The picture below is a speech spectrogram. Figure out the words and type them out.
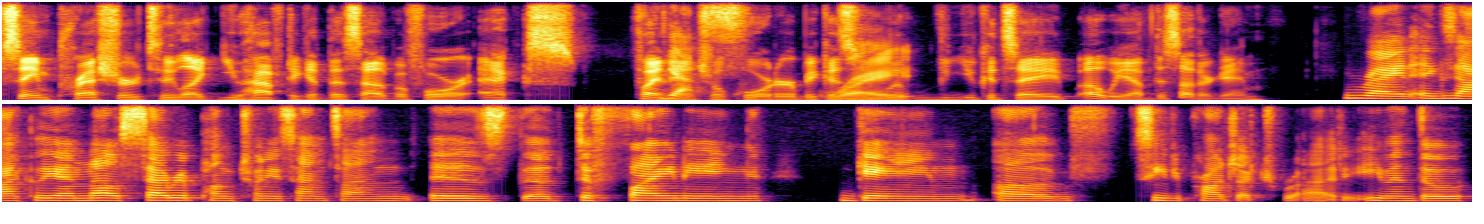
same pressure to like you have to get this out before x financial yes. quarter because right. you, you could say oh we have this other game right exactly and now cyberpunk 2077 is the defining game of CD Projekt Red, even though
